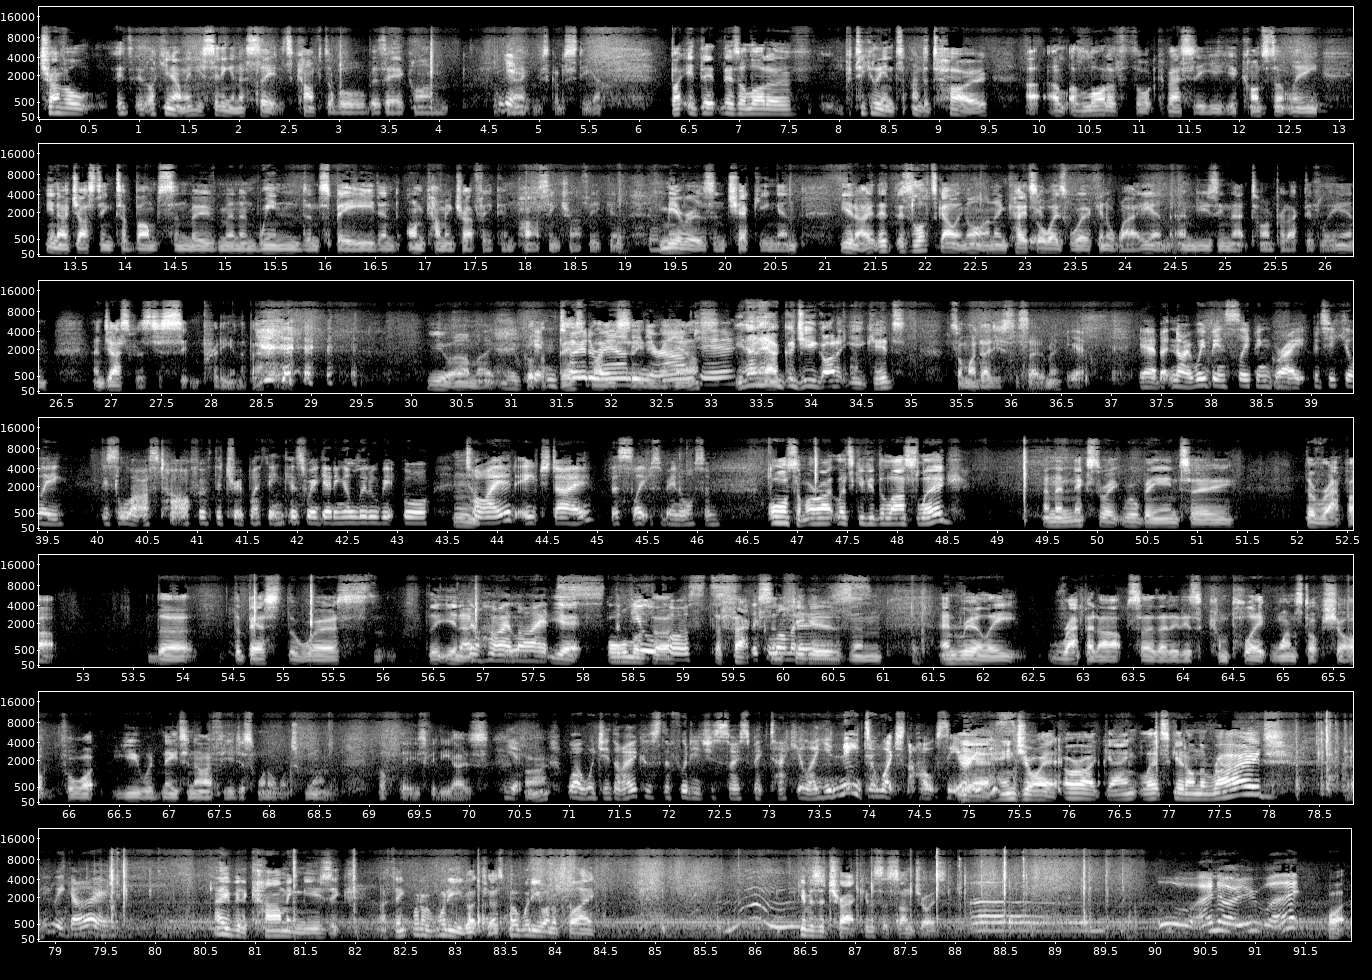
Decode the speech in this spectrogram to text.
travel. It's it, like you know when you're sitting in a seat, it's comfortable. There's aircon. You Yeah. know, you just got to steer. But it, there, there's a lot of, particularly in, under tow, a, a, a lot of thought capacity. You, you're constantly, you know, adjusting to bumps and movement and wind and speed and oncoming traffic and passing traffic and mm-hmm. mirrors and checking and, you know, there, there's lots going on. And Kate's Yeah. always working away and, and using that time productively. And, and Jasper's just sitting pretty in the back. you are, mate. You've got Getting the best towed bloody around seat in your the house. armchair. You don't know how good you got it, you kids. That's what my dad used to say to me. Yeah. Yeah, but no, we've been sleeping great, particularly this last half of the trip, I think, as we're getting a little bit more Hmm. tired each day. The sleeps have been awesome. Awesome. All right, let's give you the last leg. And then next week we'll be into the wrap up. The the best, the worst, the you know The highlights, Yeah, the all fuel of the costs, the facts the and figures and and really wrap it up so that it is a complete one stop shop for what you would need to know if you just want to watch one of these videos. Yeah. All right. Why would you though? Because the footage is so spectacular. You need to watch the whole series. Yeah, enjoy it. All right, gang, let's get on the road. Here we go. Maybe a bit of calming music, I think. What, what do you got, Jasper? What do you want to play? Give us a track, give us a song choice. Um, oh, I know what. What?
